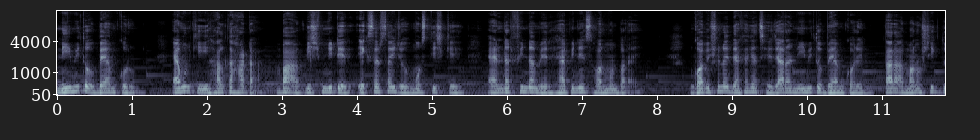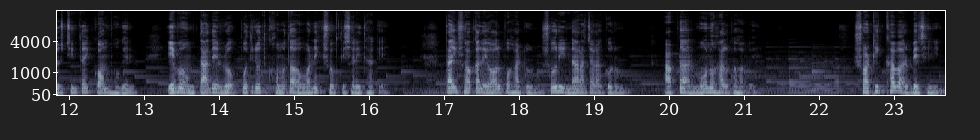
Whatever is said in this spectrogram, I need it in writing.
নিয়মিত ব্যায়াম করুন, এমনকি হালকা হাঁটা বা বিশ মিনিটের এক্সারসাইজও মস্তিষ্কে অ্যান্ডারফিন নামের হ্যাপিনেস হরমোন বাড়ায়। গবেষণায় দেখা গেছে, যারা নিয়মিত ব্যায়াম করেন, তারা মানসিক দুশ্চিন্তায় কম ভোগেন এবং তাদের রোগ প্রতিরোধ ক্ষমতাও অনেক শক্তিশালী থাকে। তাই সকালে অল্প হাঁটুন, শরীর নাড়াচাড়া করুন, আপনার মনও হালকা হবে। সঠিক খাবার বেছে নিন।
